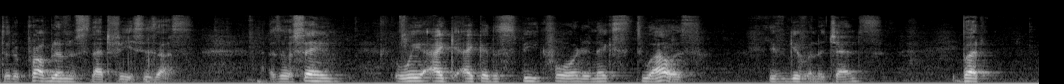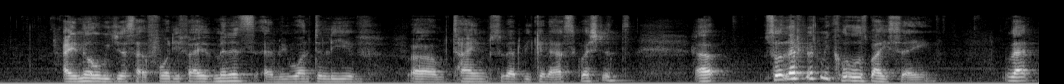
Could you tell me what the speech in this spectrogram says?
to the problems that faces us. As I was saying, we, I, I could speak for the next two hours if given a chance, but I know we just have 45 minutes and we want to leave um, time so that we can ask questions. Uh, so let, let me close by saying that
